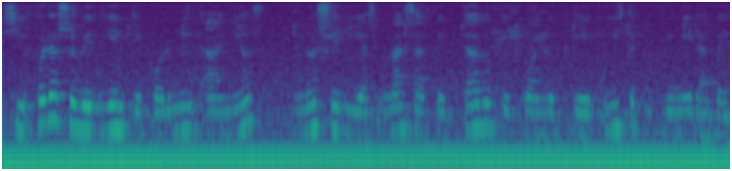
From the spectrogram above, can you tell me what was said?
Si fueras obediente por mil años, no serías más aceptado que cuando creíste por primera vez.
